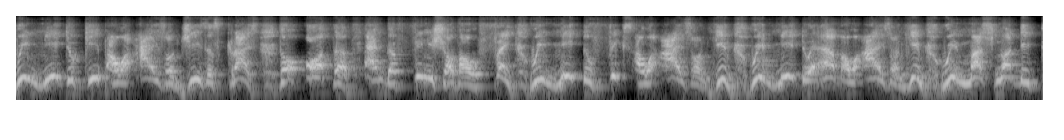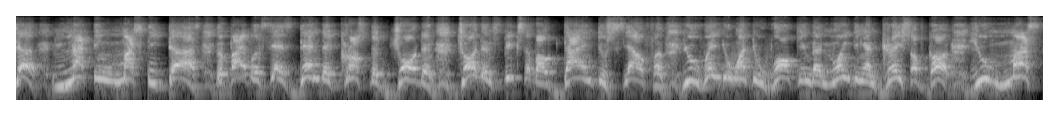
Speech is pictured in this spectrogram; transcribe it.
We need to keep our eyes on Jesus Christ, the author and the finisher of our faith. We need to fix our eyes on him. We need to have our eyes on him. We must not deter. Nothing must deter us. The Bible says, Then they crossed the Jordan. Jordan speaks about dying to self. You, when you want to walk in the anointing and grace of God, you must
